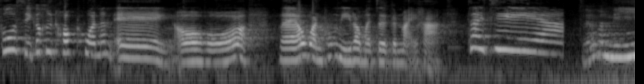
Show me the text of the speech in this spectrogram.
ฟู่สีก็คือทบทวนนั่นเอง โอ้โห แล้ววันพรุ่งนี้เรามาเจอกันใหม่ค่ะ ใจเจีย แล้ววันนี้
